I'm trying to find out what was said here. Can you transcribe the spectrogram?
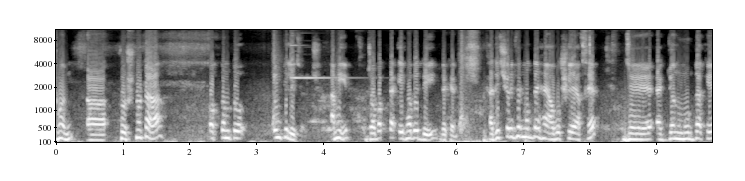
এখন প্রশ্নটা অত্যন্ত ইন্টেলিজেন্ট আমি জবাবটা এভাবে দিই, দেখেন, হাদিস শরীফের মধ্যে হ্যাঁ অবশ্যই আছে যে একজন মুর্দাকে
